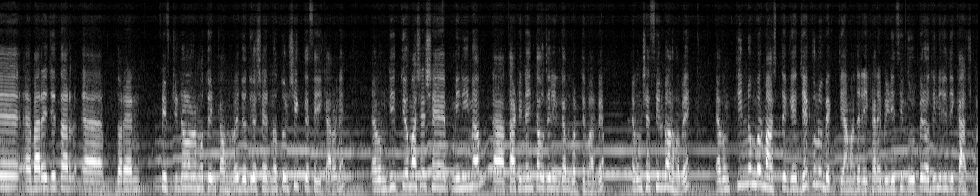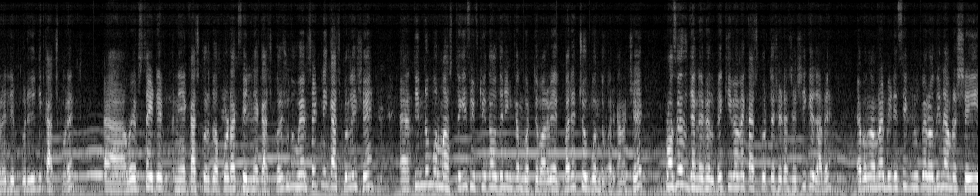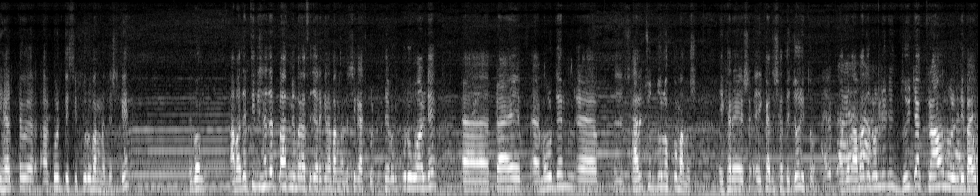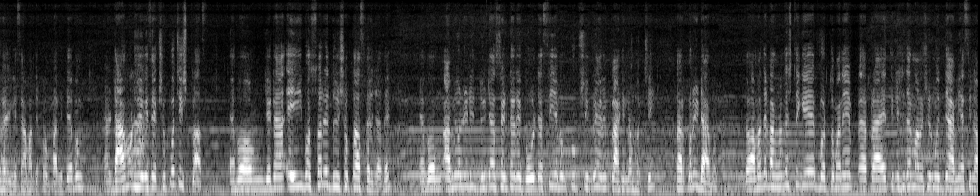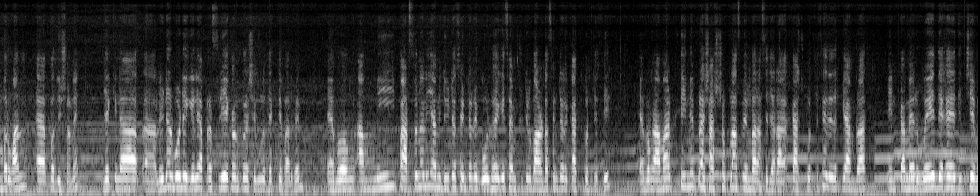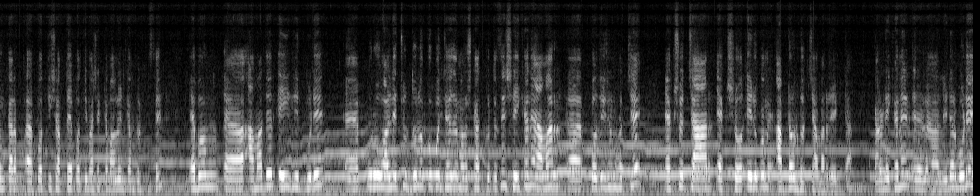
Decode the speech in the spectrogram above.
যে তার ধরেন ফিফটি ডলারের মতো ইনকাম হবে, যদিও সে নতুন শিখতেছে এই কারণে। এবং দ্বিতীয় মাসে সে minimum thirty nine thousand income করতে পারবে এবং সে সিলভার হবে। এবং তিন নম্বর মাস থেকে যে কোনো ব্যক্তি আমাদের এখানে বিডিসি গ্রুপের অধীনে যদি কাজ করে লিভ করে যদি কাজ করে ওয়েবসাইটে নিয়ে কাজ করে তো প্রোডাক্ট সেল নিয়ে কাজ করে। শুধু ওয়েবসাইট নিয়ে কাজ করলেই সে তিন নম্বর মাস থেকে ফিফটি থাউজেন্ড ইনকাম করতে পারবে, একবারে চোখ বন্ধ করে। কারণ সে প্রসেস জেনে ফেলবে, কীভাবে কাজ করতে সেটা সে শিখে যাবে। এবং আমরা বিডিসি গ্রুপের অধীনে আমরা সেই হেল্পটা করতেছি পুরো বাংলাদেশকে। এবং আমাদের তিরিশ হাজার প্লাস মেম্বার আছে যারা কিনা বাংলাদেশে কাজ করতেছে এবং পুরো ওয়ার্ল্ডে প্রায় মোর দেন সাড়ে চোদ্দ লক্ষ মানুষ এখানে এই কাজের সাথে জড়িত। এবং আমাদের অলরেডি দুইটা ক্রাউন অলরেডি বাইর হয়ে গেছে আমাদের কোম্পানিতে এবং ডায়মন্ড হয়ে গেছে একশো পঁচিশ প্লাস এবং যেটা এই বছরে দুইশো প্লাস হয়ে যাবে। এবং আমি অলরেডি দুইটা সেন্টারে গোল্ড আছি এবং খুব শীঘ্রই আমি প্লাটিনাম হচ্ছি। তারপরেই ডায়মন্ড তো আমাদের বাংলাদেশ থেকে বর্তমানে প্রায় তিরিশ হাজার মানুষের মধ্যে আমি আছি নাম্বার ওয়ান পজিশনে যে কিনা লিডার বোর্ডে গেলে আপনার ফ্রি অ্যাকাউন্ট করে সেগুলো দেখতে পারবেন। এবং আমি পার্সোনালি আমি দুইটা সেন্টারে গোল্ড হয়ে গেছে, আমি টোটাল বারোটা সেন্টারে কাজ করতেছি। এবং আমার টিমে প্রায় সাতশো প্লাস মেম্বার আছে যারা কাজ করতেছে, যাদেরকে আমরা ইনকামের ওয়ে দেখাই দিচ্ছি এবং তারা প্রতি সপ্তাহে, প্রতি মাসে একটা ভালো ইনকাম করতেছে। এবং আমাদের এই লিপবোর্ডে পুরো ওয়ার্ল্ডে চোদ্দ লক্ষ পঞ্চাশ হাজার মানুষ কাজ করতেছে। সেইখানে আমার পজিশন হচ্ছে একশো চার, একশো, এরকম আপ ডাউন হচ্ছে আমার র্যাঙ্কটা। কারণ এখানে লিডার বোর্ডে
